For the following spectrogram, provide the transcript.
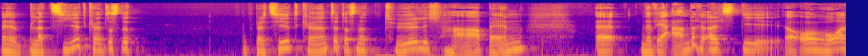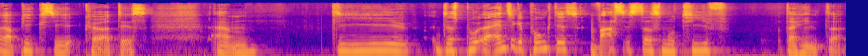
äh, platziert könnte das platziert könnte das natürlich haben äh, wer andere als die Aurora Pixie Curtis. Ähm, die, das, der einzige Punkt ist, was ist das Motiv dahinter?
